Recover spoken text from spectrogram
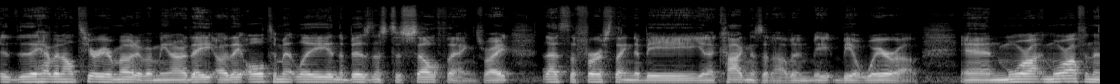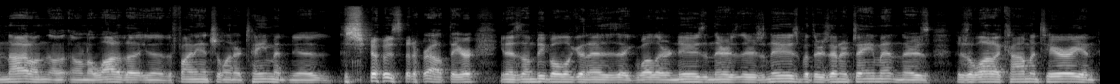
uh, do they have an ulterior motive? I mean, are they are they ultimately in the business to sell things? Right. That's the first thing to be you know cognizant of and be, be aware of. And more more often than not, on on a lot of the you know the financial entertainment you know, shows that are out there, you know, some people are gonna like, well, there's news and there's there's news, but there's entertainment and there's there's a lot of commentary and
